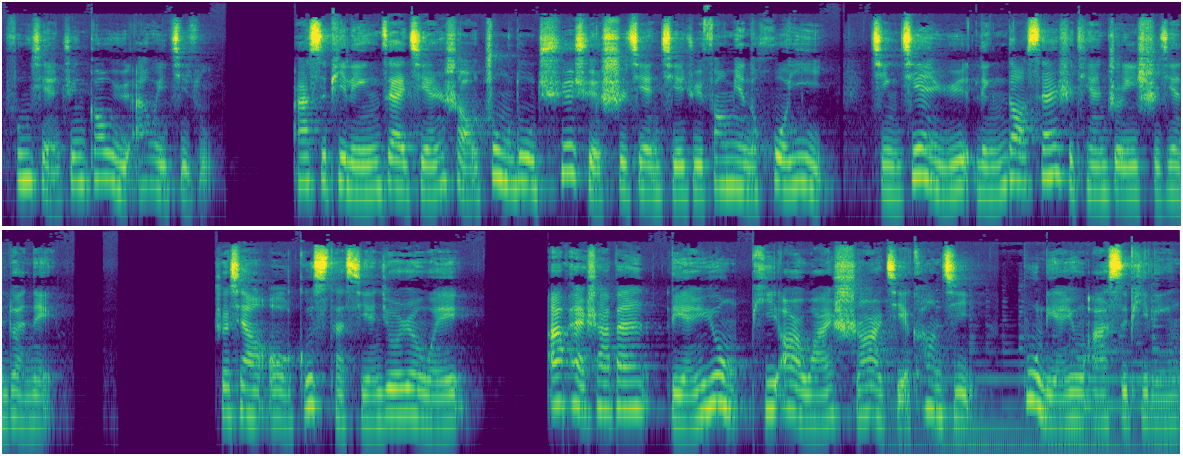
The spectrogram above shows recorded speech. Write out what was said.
风险均高于安慰剂组。阿司匹林在减少重度缺血事件结局方面的获益，仅见于零到三十天这一时间段内。这项 Augustus 研究认为，阿哌沙班连用 P2Y 十二拮抗剂，不连用阿司匹林，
